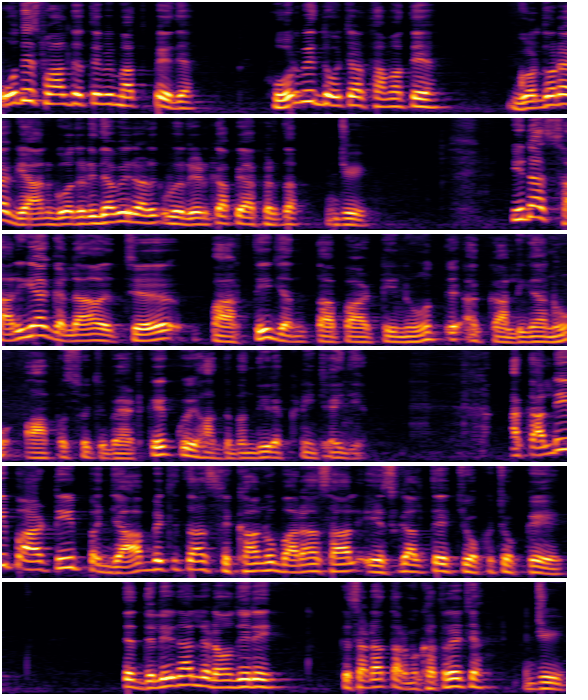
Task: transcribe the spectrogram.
ਉਹਦੇ ਸਵਾਲ ਦੇ ਉੱਤੇ ਵੀ ਮਤ ਭੇਦਿਆ ਹੋਰ ਵੀ ਦੋ ਚਾਰ ਥਾਵਾਂ ਤੇ ਗੁਰਦੁਆਰਾ ਗਿਆਨ ਗੋਦੜੀ ਦਾ ਵੀ ਰੜ- ਰੇੜਕਾ ਪਿਆ ਫਿਰਦਾ। ਜੀ। ਇਹਨਾਂ ਸਾਰੀਆਂ ਗੱਲਾਂ ਵਿੱਚ ਭਾਰਤੀ ਜਨਤਾ ਪਾਰਟੀ ਨੂੰ ਤੇ ਅਕਾਲੀਆਂ ਨੂੰ ਆਪਸ ਵਿੱਚ ਬੈਠ ਕੇ ਕੋਈ ਹੱਦਬੰਦੀ ਰੱਖਣੀ ਚਾਹੀਦੀ ਹੈ। ਅਕਾਲੀ ਪਾਰਟੀ ਪੰਜਾਬ ਵਿੱਚ ਤਾਂ ਸਿੱਖਾਂ ਨੂੰ 12 ਸਾਲ ਇਸ ਗੱਲ ਤੇ ਚੁੱਕ ਚੁੱਕ ਕੇ ਤੇ ਦਿੱਲੀ ਨਾਲ ਲੜਾਉਂਦੀ ਰਹੀ ਕਿ ਸਾਡਾ ਧਰਮ ਖਤਰੇ 'ਚ ਹੈ। ਜੀ।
